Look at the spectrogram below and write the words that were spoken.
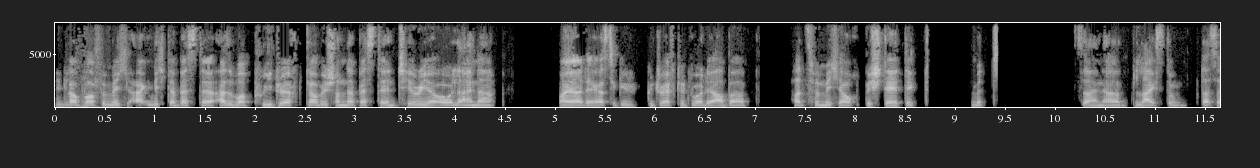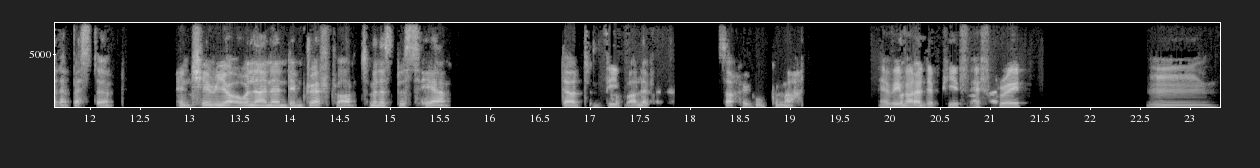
Ich glaube, war für mich eigentlich der beste, also war Pre-Draft, glaube ich, schon der beste Interior O-Liner. War ja der erste gedraftet wurde, aber hat es für mich auch bestätigt mit seiner Leistung, dass er der beste Interior O-Liner in dem Draft war, zumindest bisher. Der hat wie, auf alle Fälle Sache gut gemacht. Ja, wie Und war denn der PFF-Grade? Mm,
